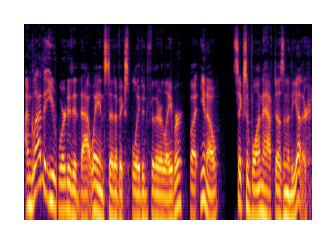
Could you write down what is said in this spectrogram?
I'm glad that you worded it that way instead of exploited for their labor, but you know, six of one, half dozen of the other.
